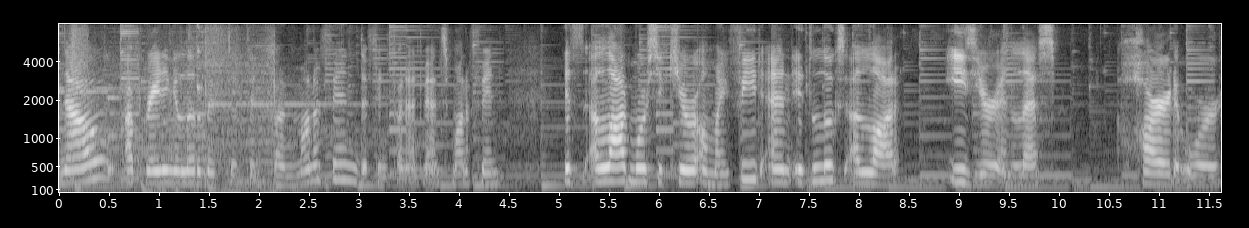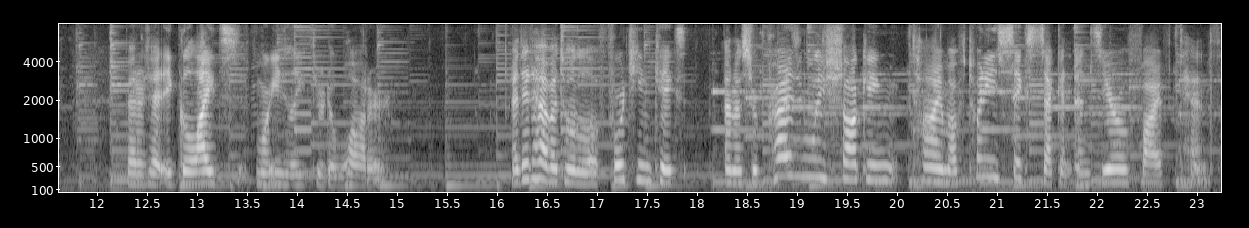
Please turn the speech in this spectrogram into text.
Now, upgrading a little bit the FinFun Monofin, the FinFun Advanced Monofin, it's a lot more secure on my feet and it looks a lot easier and less hard or better said, it glides more easily through the water. I did have a total of 14 kicks and a surprisingly shocking time of 26 second and 05 tenth.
